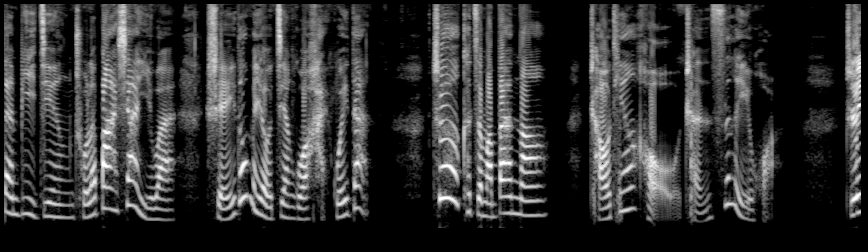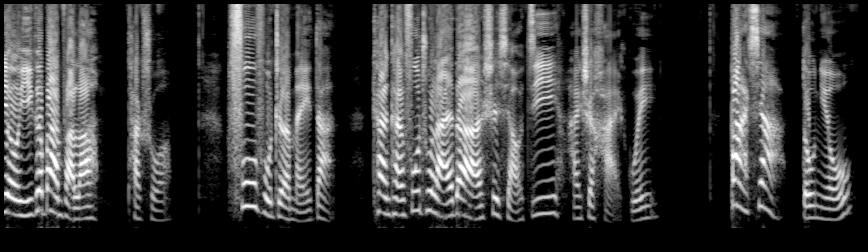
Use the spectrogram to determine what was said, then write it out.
但毕竟，除了霸下以外，谁都没有见过海龟蛋，这可怎么办呢？朝天吼沉思了一会儿，只有一个办法了。他说：“孵孵这枚蛋，看看孵出来的是小鸡还是海龟。”霸下、斗牛，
